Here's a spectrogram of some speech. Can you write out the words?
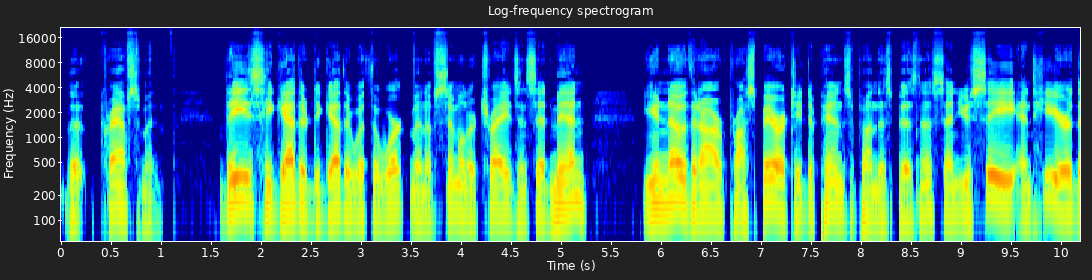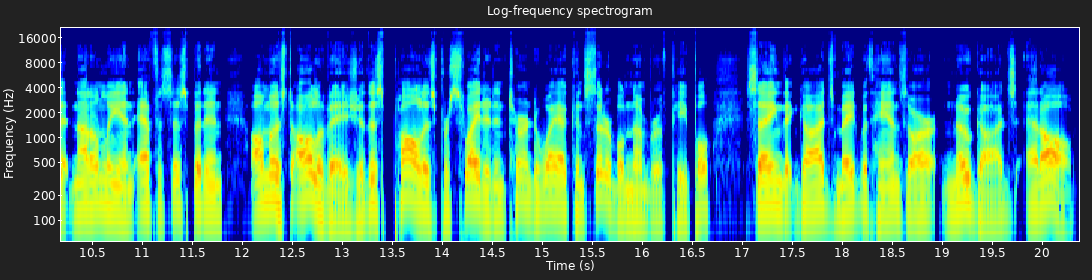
the craftsmen. These he gathered together with the workmen of similar trades and said, Men, you know that our prosperity depends upon this business, and you see and hear that not only in Ephesus, but in almost all of Asia, this Paul is persuaded and turned away a considerable number of people, saying that gods made with hands are no gods at all.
